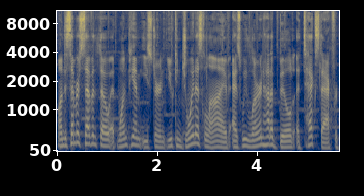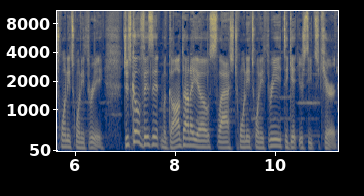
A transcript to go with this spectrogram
On December 7th, though, at 1 p.m. Eastern, you can join us live as we learn how to build a tech stack for 2023. Just go visit megal.io slash 2023 to get your seat secured.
